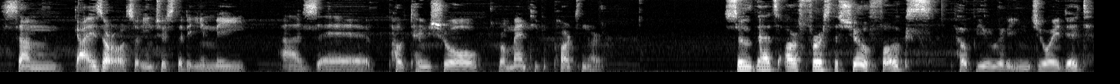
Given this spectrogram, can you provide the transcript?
some guys are also interested in me as a potential romantic partner. So that's our first show, folks. Hope you really enjoyed it.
